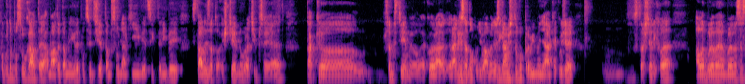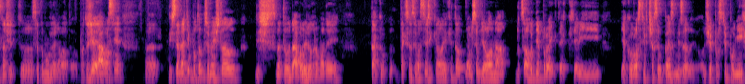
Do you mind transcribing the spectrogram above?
pokud to posloucháte a máte tam někde pocit, že tam jsou nějaké věci, které by stály za to ještě jednou radši přejet, tak uh, jsem s tím, jo. Jako rád, rádi hmm. se na to podíváme. Neříkám, že to opravíme nějak jakože mm, strašně rychle, ale budeme, budeme se snažit eh, se tomu věnovat. Jo. Protože já vlastně, eh, když jsem nad tím potom přemýšlel, když jsme to dávali dohromady, tak, tak jsem si vlastně říkal, jak je to, já už jsem dělal na docela hodně projektech, který jako vlastně v čase úplně zmizely, jo. že prostě po nich,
